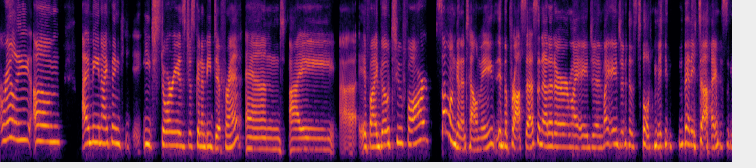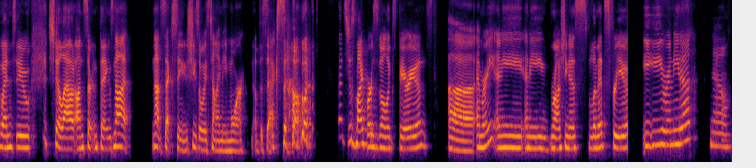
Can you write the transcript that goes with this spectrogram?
not really. Um i mean i think each story is just going to be different and i uh, if i go too far someone going to tell me in the process an editor my agent. My agent has told me many times when to chill out on certain things not not sex scenes. She's always telling me more of the sex so that's just my personal experience uh, Emery, any any raunchiness limits for you? EE or Anita? No.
